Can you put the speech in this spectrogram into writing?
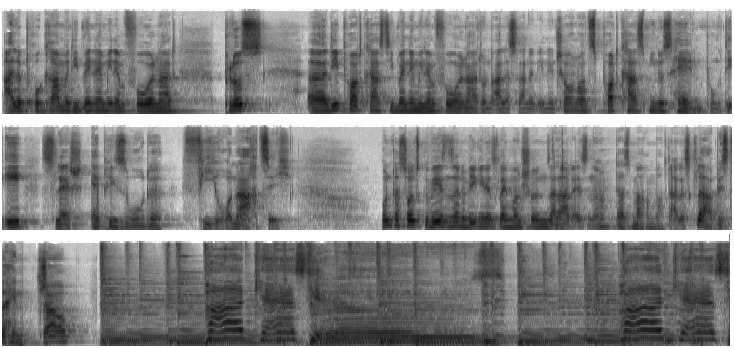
alle Programme, die Benjamin empfohlen hat, plus äh, die Podcasts, die Benjamin empfohlen hat und alles landet in den Shownotes, podcast-helden.de slash Episode 84. Und das soll es gewesen sein. Wir gehen jetzt gleich mal einen schönen Salat essen, ne? Das machen wir. Alles klar, bis dahin. Ciao. Podcast Heroes. Podcast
